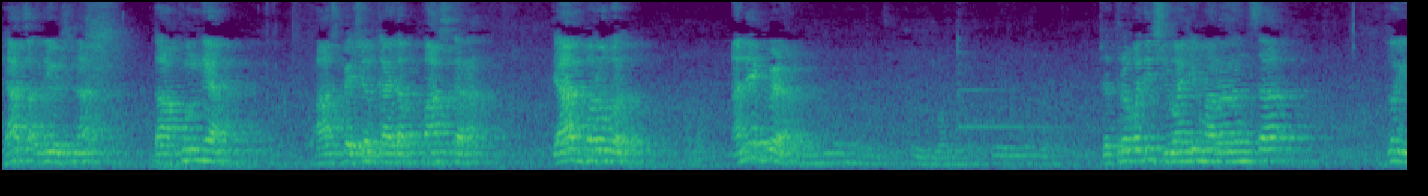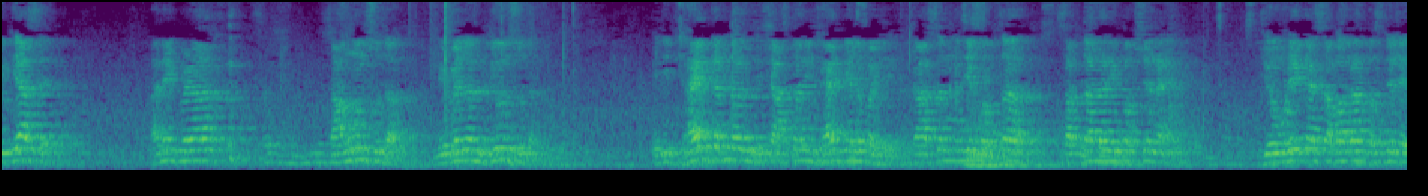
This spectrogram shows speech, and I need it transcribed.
ह्याच अधिवेशनात दाखवून द्या. हा स्पेशल कायदा पास करा. त्याचबरोबर अनेक वेळा छत्रपती शिवाजी महाराजांचा जो इतिहास आहे अनेक वेळा सांगून सुद्धा निवेदन देऊन सुद्धा याची जाहीर करणं शासनाने जाहीर केलं पाहिजे. शासन म्हणजे फक्त सत्ताधारी पक्ष नाही. जेवढे काय सभागृहात बसलेले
